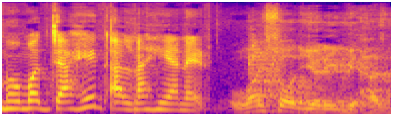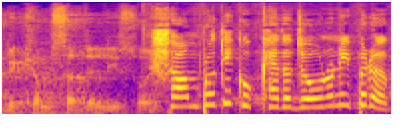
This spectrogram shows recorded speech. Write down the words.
মোহাম্মদ জাহেদ আল নাহিয়ানের সম্প্রতি কুখ্যাত যৌন নিপীড়ক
